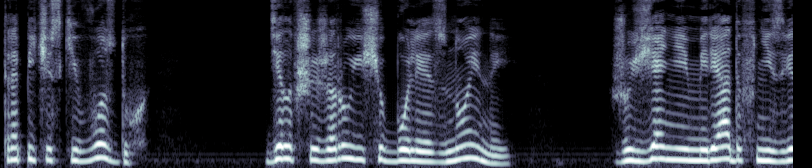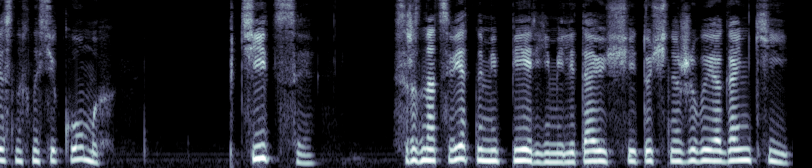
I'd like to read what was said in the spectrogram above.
тропический воздух делавший жару еще более знойной, жужжание мириадов неизвестных насекомых, птицы с разноцветными перьями, летающие точно живые огоньки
